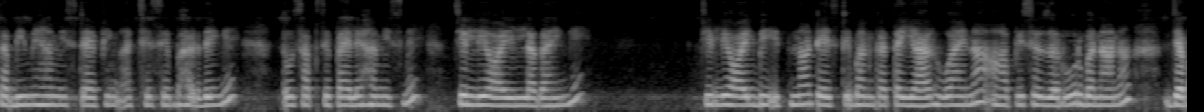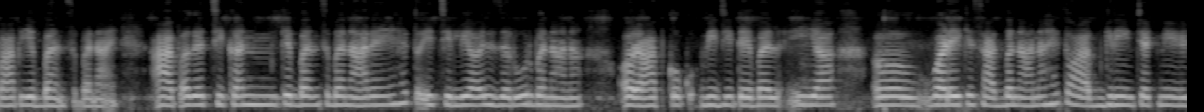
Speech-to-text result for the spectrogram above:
सभी में हम स्टैफिंग अच्छे से भर देंगे। तो सबसे पहले हम इसमें चिल्ली ऑयल लगाएँगे। चिल्ली ऑयल भी इतना टेस्टी बनकर तैयार हुआ है ना, आप इसे ज़रूर बनाना जब आप ये बंस बनाएँ। आप अगर चिकन के बंस बना रहे हैं तो ये चिल्ली ऑयल ज़रूर बनाना और आपको वेजिटेबल या वड़े के साथ बनाना है तो आप ग्रीन चटनी,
